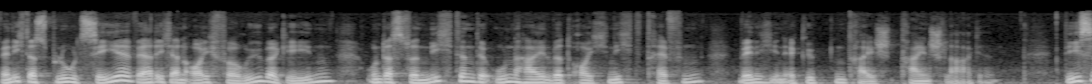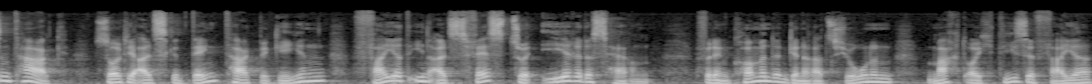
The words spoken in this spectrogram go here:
Wenn ich das Blut sehe, werde ich an euch vorübergehen, und das vernichtende Unheil wird euch nicht treffen, wenn ich in Ägypten dreinschlage. Diesen Tag sollt ihr als Gedenktag begehen, feiert ihn als Fest zur Ehre des Herrn. Für den kommenden Generationen macht euch diese Feier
